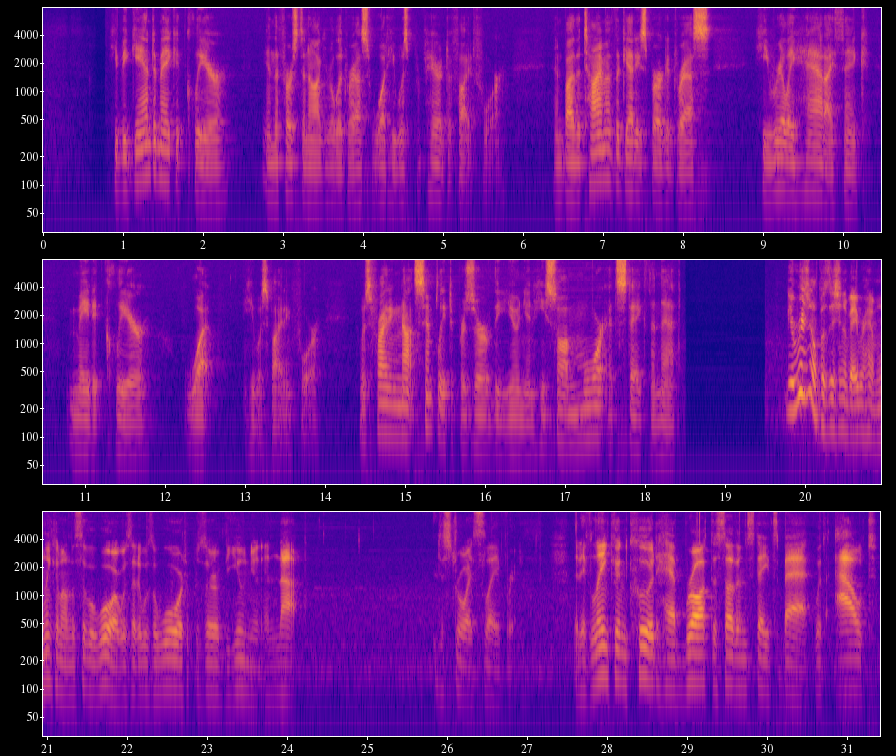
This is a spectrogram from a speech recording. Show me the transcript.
He began to make it clear in the first inaugural address what he was prepared to fight for. And by the time of the Gettysburg Address, he really had, I think, made it clear what he was fighting for. He was fighting not simply to preserve the Union, he saw more at stake than that. The original position of Abraham Lincoln on the Civil War was that it was a war to preserve the Union and not destroy slavery. that if Lincoln could have brought the southern states back without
